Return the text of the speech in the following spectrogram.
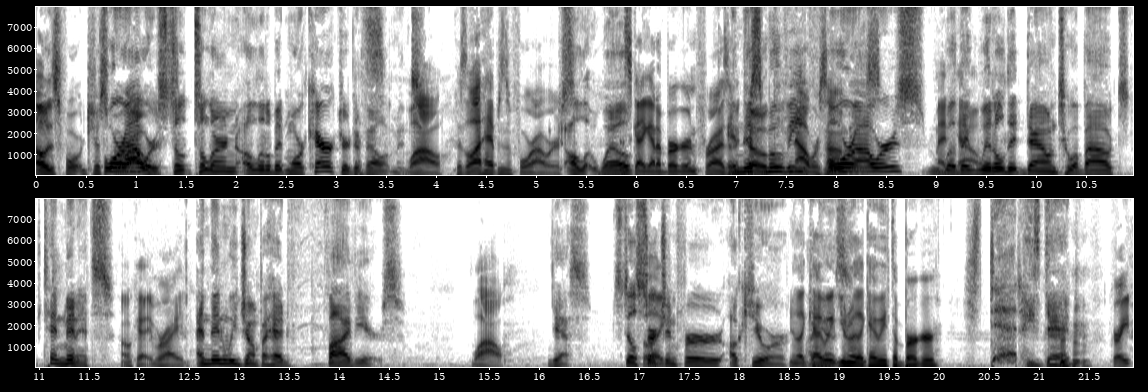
Oh, it's four just Four, four, hours, to, to learn a little bit more character development. Wow, because a lot happens in four hours. Lo- well, this guy got a burger and fries and in a this Coke. movie, now we're four zombies. hours. Mad well, they whittled it down to about 10 minutes, Okay, right. and then we jump ahead five years. Wow. Yes. Still So, like- searching for a cure. You know that guy? who- You know that guy who ate the burger? he's dead. He's dead. Great.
